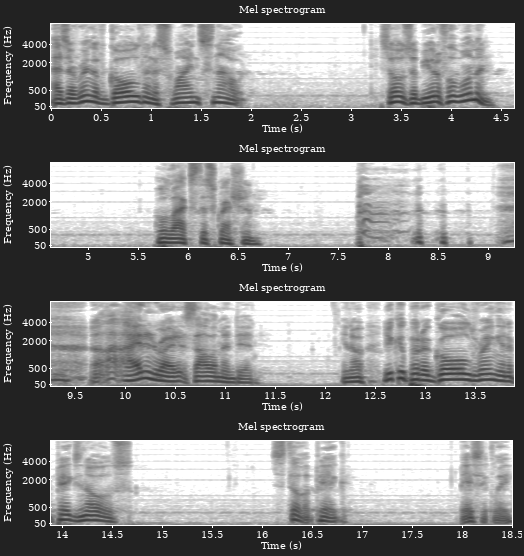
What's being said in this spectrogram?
"As a ring of gold in a swine's snout, so is a beautiful woman who lacks discretion." I didn't write it, Solomon did. You know, you could put a gold ring in a pig's nose. Still a pig, basically.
